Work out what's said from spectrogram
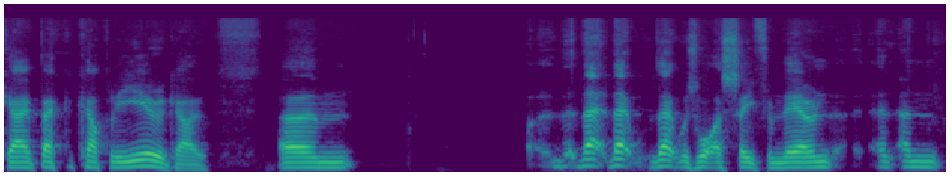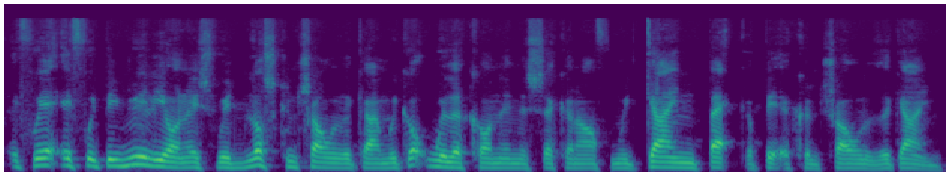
going back a couple of years ago. Um, that that that was what I see from there. And, and and if we if we'd be really honest, we'd lost control of the game. We got Willock on in the second half, and we gained back a bit of control of the game.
